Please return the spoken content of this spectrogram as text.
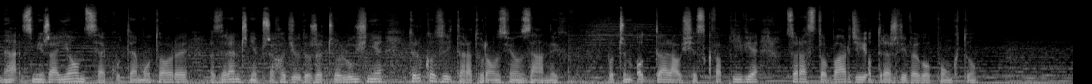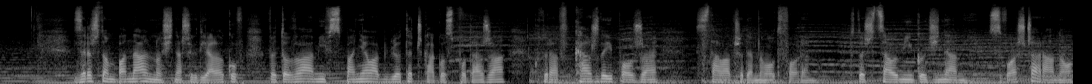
na zmierzające ku temu tory, zręcznie przechodził do rzeczy luźnie, tylko z literaturą związanych, po czym oddalał się skwapliwie coraz to bardziej od drażliwego punktu. Zresztą banalność naszych dialogów wetowała mi wspaniała biblioteczka gospodarza, która w każdej porze stała przede mną otworem. To też całymi godzinami, zwłaszcza rano,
